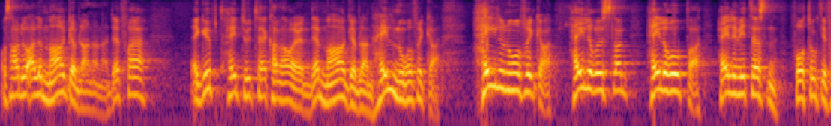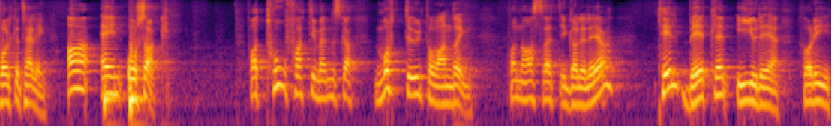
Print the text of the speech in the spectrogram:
Og så har du alle margablandene. Det er fra Egypt helt ut til Kanariøyene. Det er magerbland. Hele Nord-Afrika. Hele Nord-Afrika, hele Russland, hele Europa, hele Midtøsten foretok de folketelling. Av én årsak. Fra to fattige mennesker måtte ut på vandring fra Nasret i Galilea til Betlehem i Judea fordi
